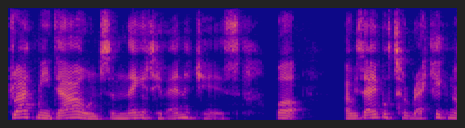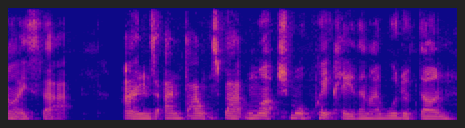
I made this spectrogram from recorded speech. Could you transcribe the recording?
drag me down some negative energies, but I was able to recognize that and and bounce back much more quickly than I would have done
